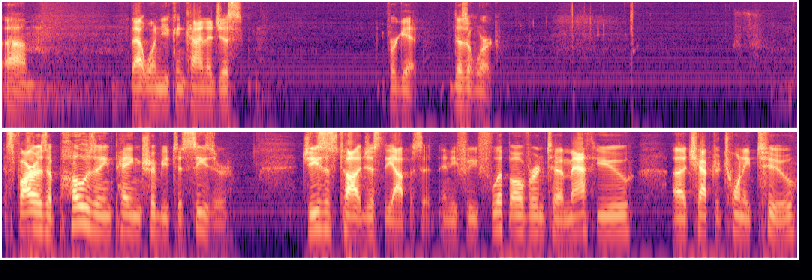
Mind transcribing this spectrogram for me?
um, that one you can kind of just forget. Doesn't work. As far as opposing paying tribute to Caesar, Jesus taught just the opposite. And if we flip over into Matthew uh, chapter 22,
